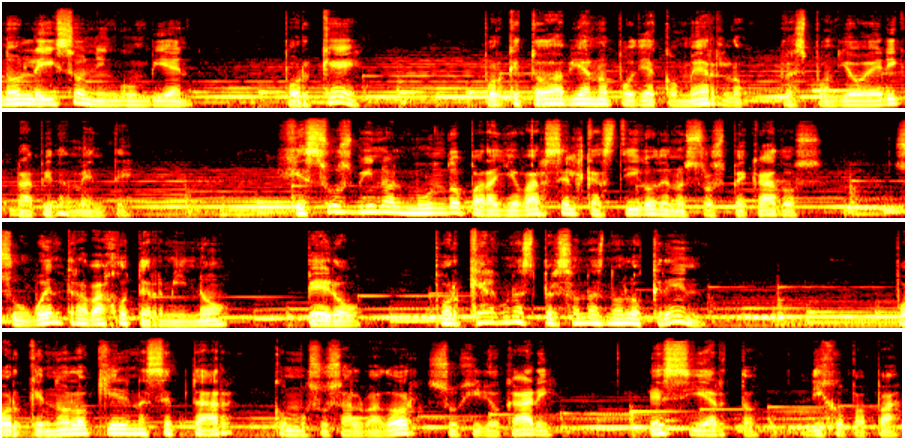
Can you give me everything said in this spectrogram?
no le hizo ningún bien. ¿Por qué? Porque todavía no podía comerlo, respondió Eric rápidamente. Jesús vino al mundo para llevarse el castigo de nuestros pecados. Su buen trabajo terminó, pero ¿Por qué algunas personas no lo creen? Porque no lo quieren aceptar como su Salvador, sugirió Cari. Es cierto, dijo papá.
